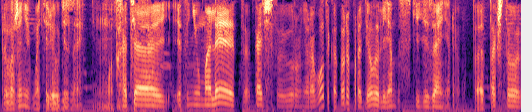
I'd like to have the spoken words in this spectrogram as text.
приложение в Material Design. Вот. Хотя это не умаляет качество и уровня работы, которые проделали яндексские дизайнеры. Так что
